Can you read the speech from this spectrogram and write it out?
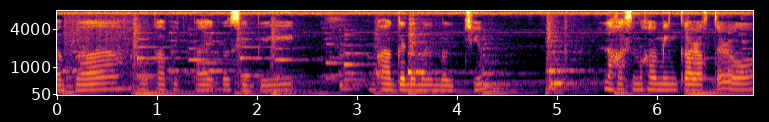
Aba, ang kapitbahay ko si Vic. Ang aga naman mag-gym. Lakas mo kaming karakter, oh.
